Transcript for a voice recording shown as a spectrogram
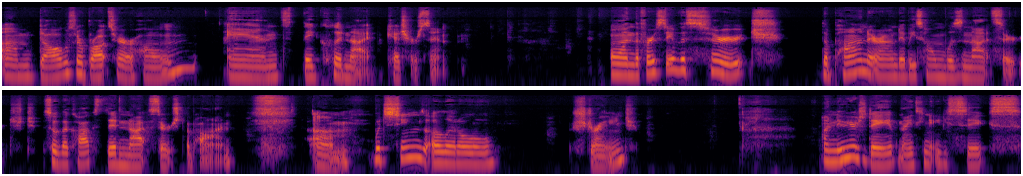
Um, dogs were brought to her home and they could not catch her scent. On the first day of the search, the pond around Debbie's home was not searched. So the cops did not search the pond, um, which seems a little strange. On New Year's Day of 1986,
